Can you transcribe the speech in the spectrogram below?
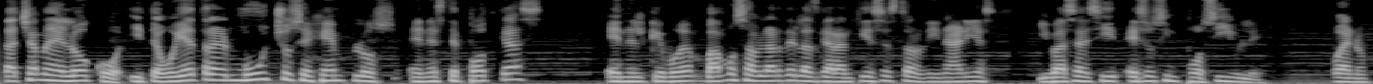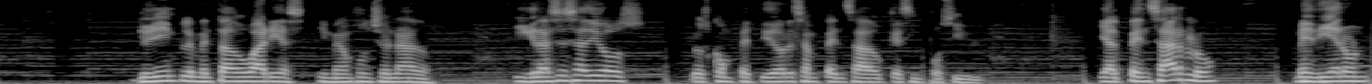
Táchame de loco y te voy a traer muchos ejemplos en este podcast en el que vamos a hablar de las garantías extraordinarias y vas a decir, eso es imposible. Bueno, yo ya he implementado varias y me han funcionado. Y gracias a Dios, los competidores han pensado que es imposible. Y al pensarlo, me dieron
